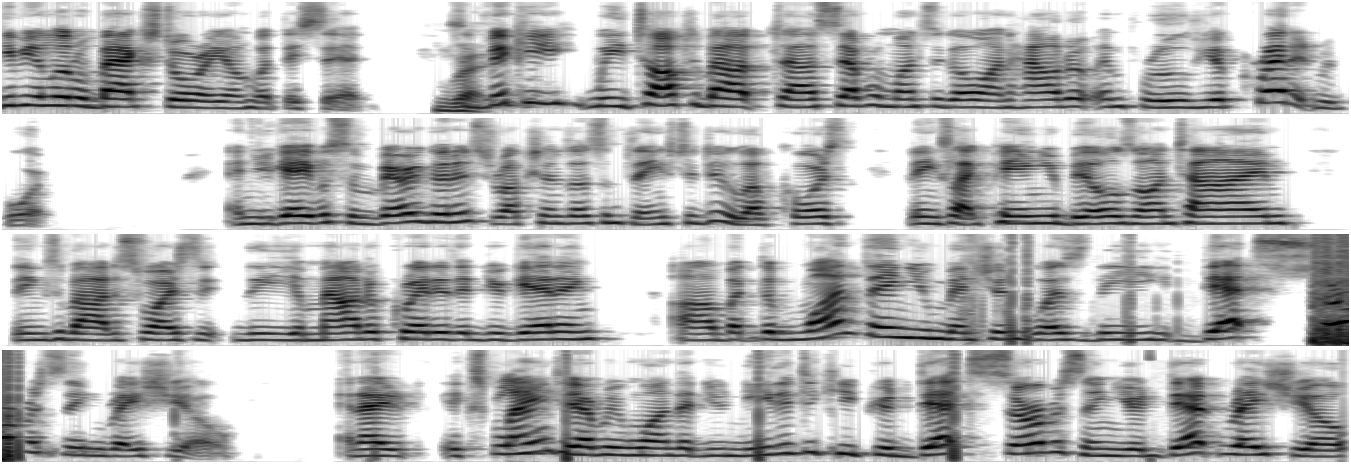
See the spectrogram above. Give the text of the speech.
give you a little backstory on what they said. Right. So, Vicki, we talked about uh, several months ago on how to improve your credit report. And you gave us some very good instructions on some things to do. Of course, things like paying your bills on time, things about as far as the, the amount of credit that you're getting. Uh, but the one thing you mentioned was the debt servicing ratio. And I explained to everyone that you needed to keep your debt servicing, your debt ratio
